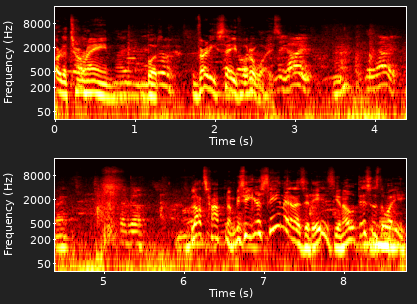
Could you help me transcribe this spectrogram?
or the terrain, but very safe otherwise. Lots happening. You see, you're seeing it as it is. You know, this is the way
